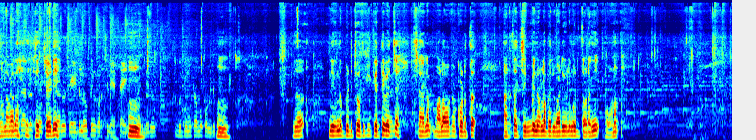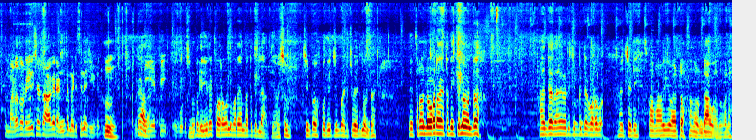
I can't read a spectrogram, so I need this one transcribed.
നല്ലപോലെ ചെടി. ഷെയ്ഡ് ലോപ്പിംഗ് കുറച്ച് ലേറ്റായി ഒരു ബുദ്ധിമുട്ട് നമുക്ക് ഉണ്ട് ഇത് ഇനി ഒന്ന് പിടിച്ചൊതുക്കി കെട്ടിവെച്ച് ശകലം വളമൊക്കെ കൊടുത്ത് അടുത്ത ചിമ്പിനുള്ള പരിപാടികളും കൂടി തുടങ്ങി പോകണം മഴ തുടങ്ങിയ ശേഷം ആകെ രണ്ട് മെഡിസിനെ ചെയ്തിട്ടുണ്ട്. ചിമ്പ് തീരെ കുറവെന്ന് പറയാൻ പറ്റത്തില്ല. അത്യാവശ്യം ചിമ്പ് പുതിയ ചിമ്പ് അടിച്ചു വരുന്നുണ്ട്. ഇത് ഇത്രയും ലോഡായിട്ട് നിൽക്കുന്നതുകൊണ്ട് അതിന്റേതായ ഒരു ചിമ്പിന്റെ കുറവ് ചെടി സ്വാഭാവികമായിട്ടോ അതുണ്ടാവും അതുപോലെ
